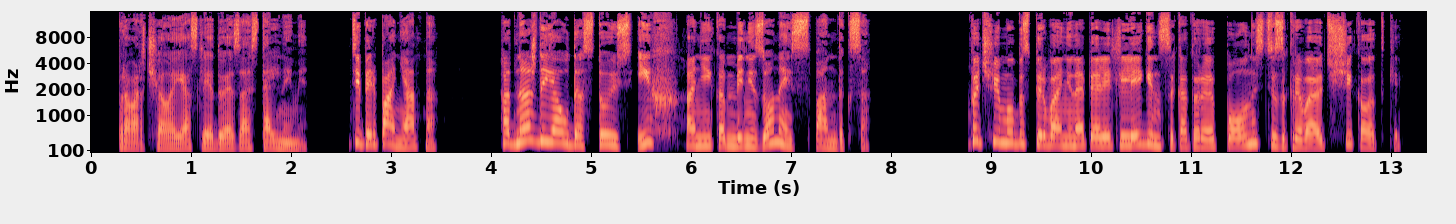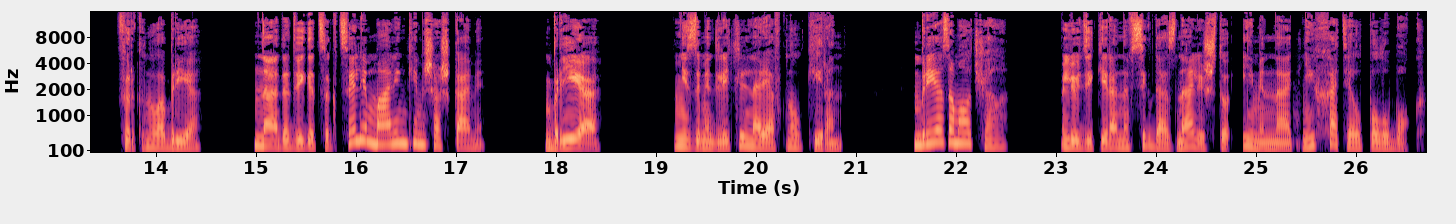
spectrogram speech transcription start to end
— проворчала я, следуя за остальными. «Теперь понятно. Однажды я удостоюсь их, а не комбинезона из спандекса». «Почему бы сперва не напялить леггинсы, которые полностью закрывают щиколотки?» — фыркнула Брия. «Надо двигаться к цели маленькими шажками». «Брия!» — незамедлительно рявкнул Киран. Брия замолчала. Люди Кирана всегда знали, что именно от них хотел полубок.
